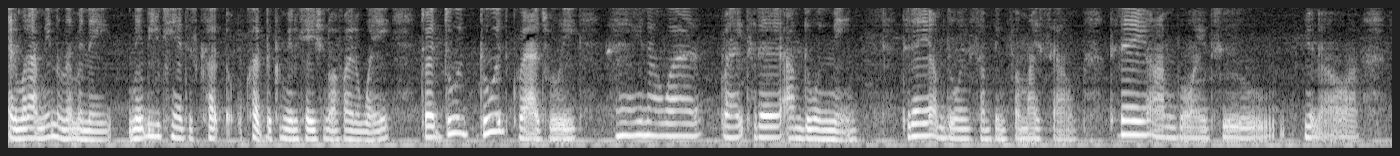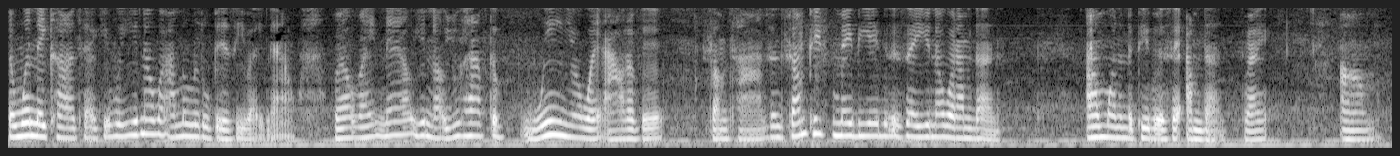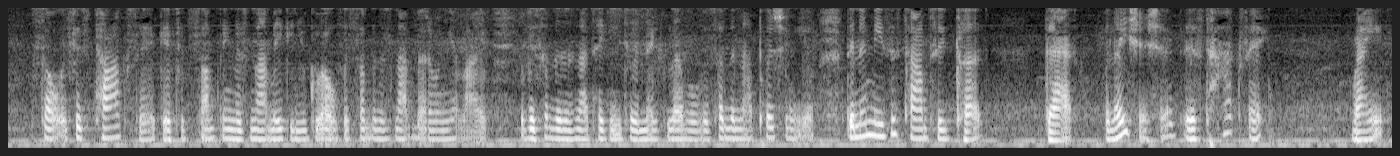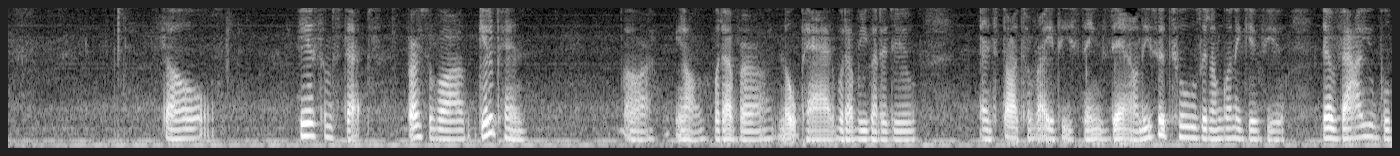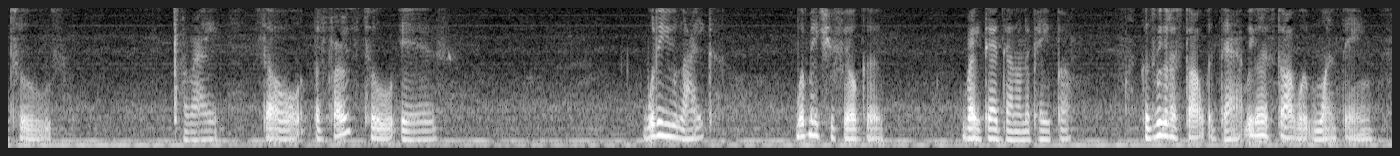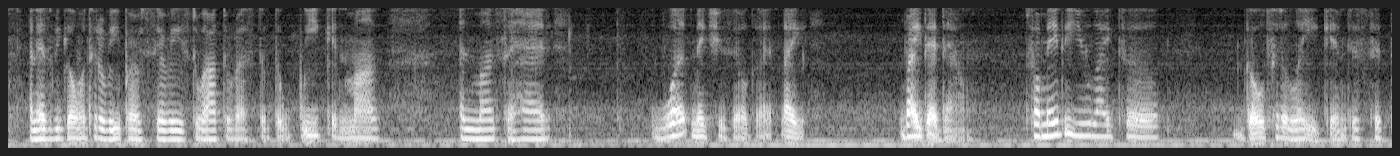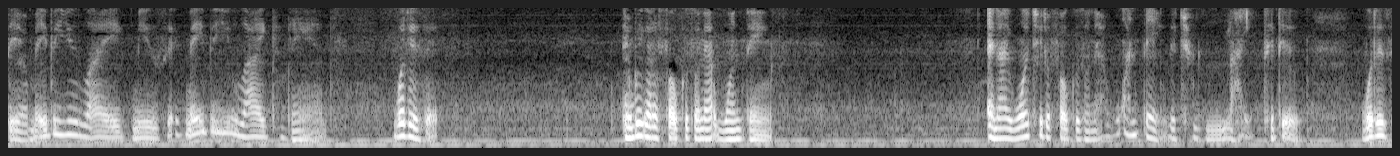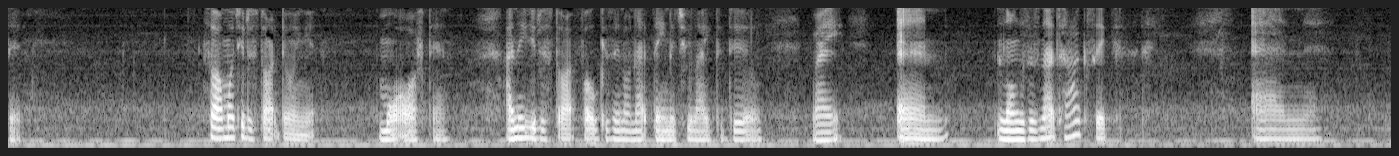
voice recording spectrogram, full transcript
and what I mean eliminate, maybe you can't just cut cut the communication off right away. Do it do it gradually hey, you know what? Right today, I'm doing me. Today, I'm doing something for myself. Today, I'm going to, you know, uh, and when they contact you, well, you know what? I'm a little busy right now. Well, right now, you know, you have to wean your way out of it sometimes. And some people may be able to say, you know what? I'm done. I'm one of the people that say, I'm done, right? Um, so if it's toxic, if it's something that's not making you grow, if it's something that's not bettering your life, if it's something that's not taking you to the next level, if it's something not pushing you, then it means it's time to cut that relationship. It's toxic, right? So here's some steps. First of all, get a pen or, you know, whatever, notepad, whatever you got to do, and start to write these things down. These are tools that I'm going to give you. They're valuable tools. All right. So the first tool is what do you like? What makes you feel good? Write that down on the paper. Because we're going to start with that. We're going to start with one thing. And as we go into the rebirth series throughout the rest of the week and month and months ahead, what makes you feel good? Like, write that down. So maybe you like to go to the lake and just sit there. Maybe you like music. Maybe you like to dance. What is it? And we're going to focus on that one thing. And I want you to focus on that one thing that you like to do. What is it? So I want you to start doing it more often. I need you to start focusing on that thing that you like to do, right? And as long as it's not toxic and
